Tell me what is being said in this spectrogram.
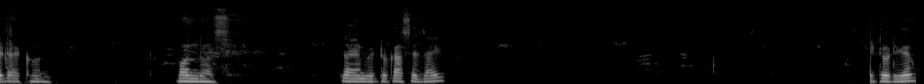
এটা এখন বন্ধ আছে। যাই, আমরা একটু কাছে যাই। অডিটোরিয়াম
